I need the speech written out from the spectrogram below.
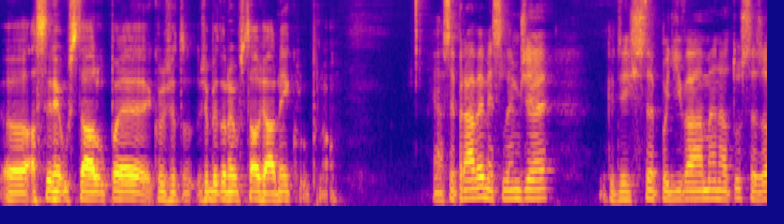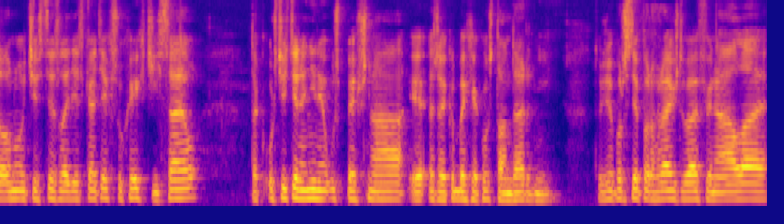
uh, asi neustál úplně, jako že, to, že by to neustál žádný klub. No. Já si právě myslím, že když se podíváme na tu sezónu čistě z hlediska těch suchých čísel, tak určitě není neúspěšná, je, řekl bych, jako standardní. To, že prostě prohraješ dvě finále,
